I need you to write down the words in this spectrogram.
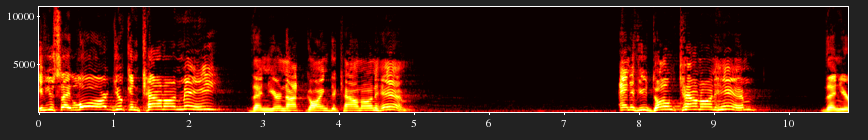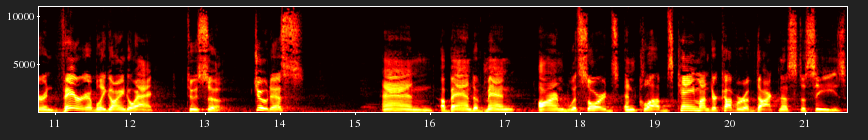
If you say, Lord, you can count on me, then you're not going to count on him. And if you don't count on him, then you're invariably going to act too soon. Judas a band of men armed with swords and clubs came under cover of darkness to seize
